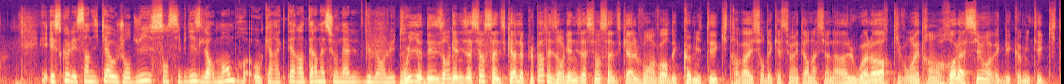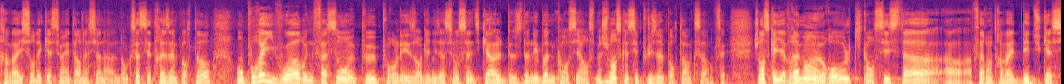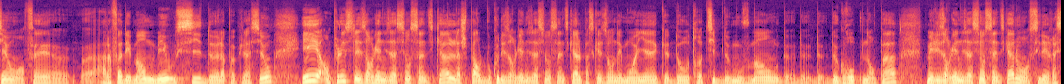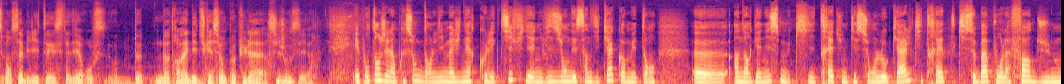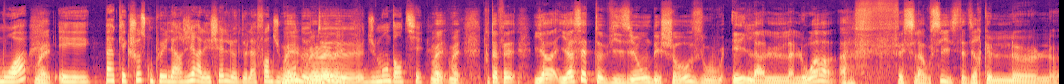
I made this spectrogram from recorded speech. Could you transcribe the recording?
Est-ce que les syndicats aujourd'hui sensibilisent leurs membres au caractère international de leur lutte? Oui, il y a des organisations syndicales. La plupart des organisations syndicales vont avoir des comités qui travaillent sur des questions internationales ou alors qui vont être en relation avec des comités qui travaillent sur des questions internationales. Donc ça, c'est très important. On pourrait y voir une façon un peu pour les organisations syndicales de se donner bonne conscience, mais je pense que c'est plus important que ça, en fait. Je pense qu'il y a vraiment un rôle qui consiste à, à, à faire un travail d'éducation, en fait, euh, à la fois des membres, mais aussi de la population. Et en plus, les organisations syndicales, là, je parle beaucoup des organisations syndicales parce qu'elles ont des moyens que d'autres types de mouvements ou de, de, de, de groupes n'ont pas, mais les organisations syndicales ont aussi des responsabilités, c'est-à-dire d'un travail d'éducation populaire, si j'ose dire. Et pourtant, j'ai l'impression que dans l'imaginaire collectif, il y a une vision des syndicats comme étant euh, un organisme qui traite une question locale, qui, traite, qui se bat pour la fin du mois, ouais. et pas quelque chose qu'on peut élargir à l'échelle de la fin du ouais, monde, ouais, de, euh, du monde entier. Oui, tout à fait. Il y a, y a cette vision des choses où, et la, la loi a fait cela aussi, c'est-à-dire que le, le,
